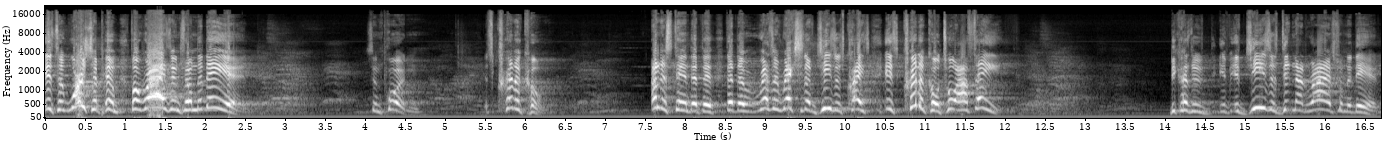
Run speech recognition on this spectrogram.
is to worship him for rising from the dead. It's important. It's critical. Understand that the, that the resurrection of Jesus Christ is critical to our faith. Because if, if, if Jesus did not rise from the dead,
